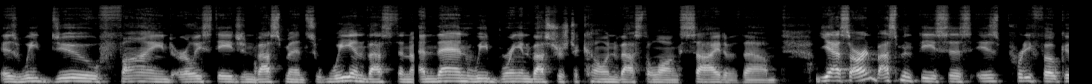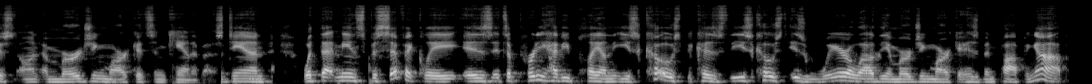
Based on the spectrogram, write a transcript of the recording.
is we do find early stage investments. We invest in, and then we bring investors to co-invest alongside of them. Yes, our investment thesis is pretty focused on emerging markets in cannabis. Dan, what that means specifically is it's a pretty heavy play on the East Coast because the East Coast is where a lot of the emerging market has been popping up.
